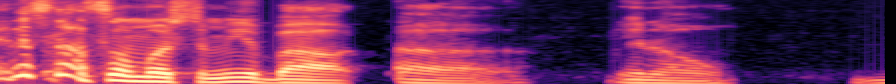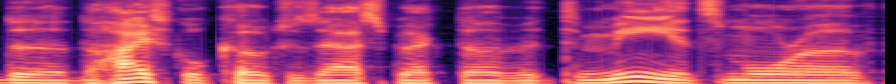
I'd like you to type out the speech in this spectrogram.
and it's not so much to me about uh, you know the the high school coaches aspect of it. To me, it's more of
